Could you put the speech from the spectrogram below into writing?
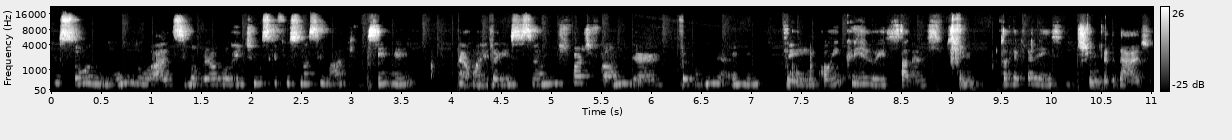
pessoa no mundo a desenvolver algoritmos que funcionassem máquinas. Uhum é uma referência extremamente forte. Foi uma mulher, foi uma mulher. Uhum. Sim. Quão, incrível isso, sabe? Sim. Puta referência. Sim. Verdade.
